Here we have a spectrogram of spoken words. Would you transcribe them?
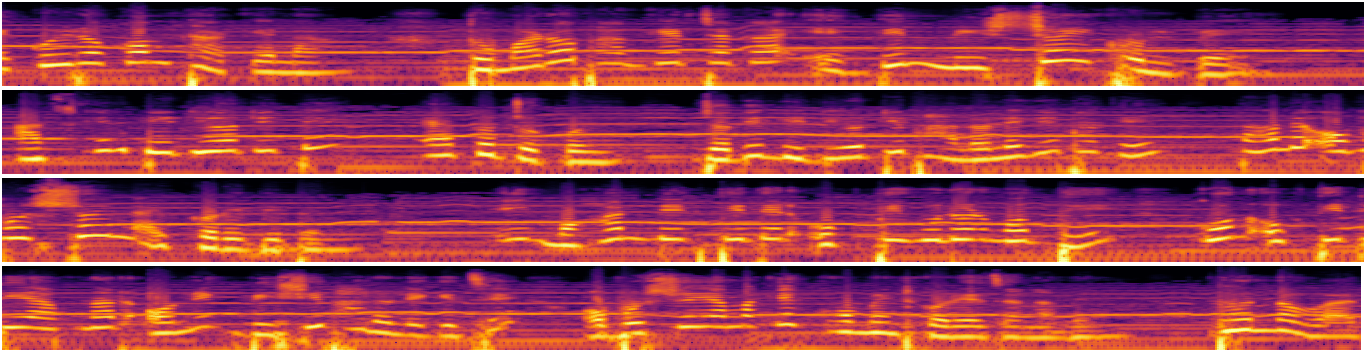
একই রকম থাকে না। তোমারও ভাগ্যের চাকা একদিন নিশ্চয়ই খুলবে। আজকের ভিডিওটিতে এতটুকুই। যদি ভিডিওটি ভালো লেগে থাকে, তাহলে অবশ্যই লাইক করে দিবেন। এই মহান ব্যক্তিদের উক্তিগুলোর মধ্যে কোন উক্তিটি আপনার অনেক বেশি ভালো লেগেছে, অবশ্যই আমাকে কমেন্ট করে জানাবেন। ধন্যবাদ।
